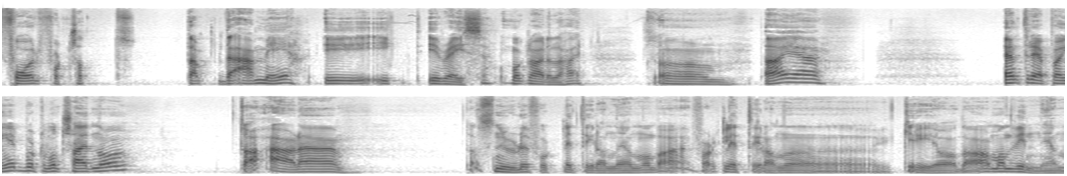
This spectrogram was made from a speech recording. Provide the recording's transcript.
får fortsatt Det det er med i, i, i racet om å klare det her. Så nei En trepoenger borte mot Skeid nå, da er det Da snur du fort litt grann igjen, og da er folk litt grann kry, krye, og da har man vunnet igjen.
